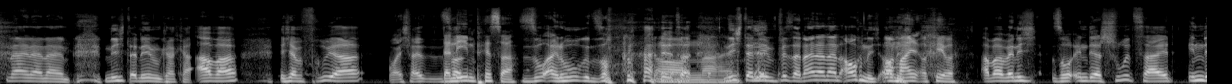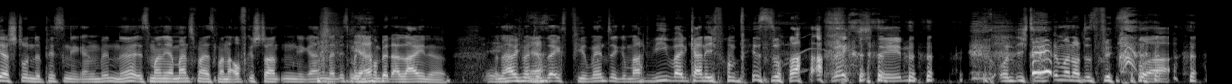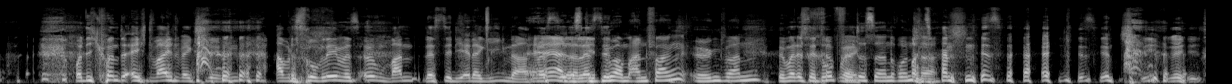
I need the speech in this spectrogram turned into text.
Nein, nein, nein, nicht daneben, Kaka. Aber ich habe früher, boah, ich weiß, Daneben Pisser. so ein Hurensohn, Alter. Oh nein. Nicht daneben Pisser, nein, nein, nein, auch nicht. Auch Oh nicht. mein, okay. Aber wenn ich so in der Schulzeit in der Stunde pissen gegangen bin, ne, ist man ja manchmal ist man aufgestanden gegangen, dann ist man ja, Ja. komplett alleine. Und dann habe ich manchmal Ja. so Experimente gemacht, wie weit kann ich vom Pissoir wegstehen? Und ich treffe immer noch das Pissoir. Und ich konnte echt weit wegstehen. Aber das Problem ist, irgendwann lässt dir die Energie nach. weißt Ja, du? das geht lässt dir, nur am Anfang. Irgendwann irgendwann ist der Druck weg. es dann runter. Und dann ist es halt ein bisschen schwierig.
